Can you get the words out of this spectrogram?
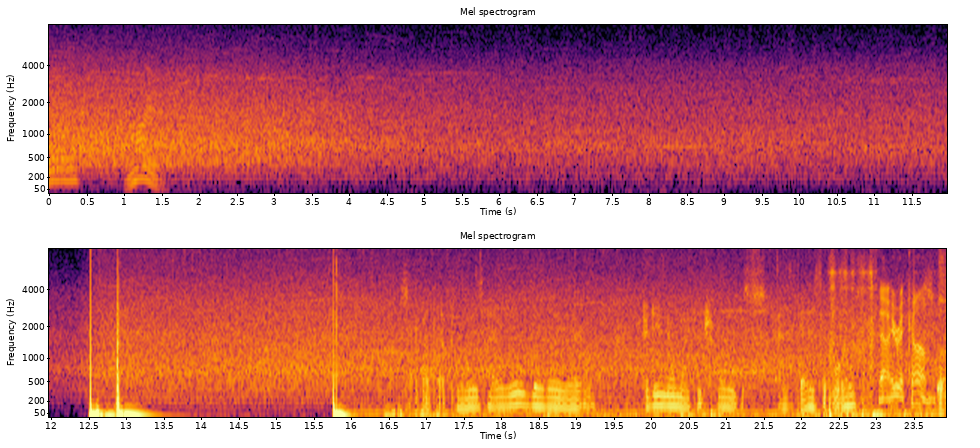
Wil Myers. Sorry about that, boys. Had a little delay there. I didn't know my control was as dead as it was, Now here it comes. so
